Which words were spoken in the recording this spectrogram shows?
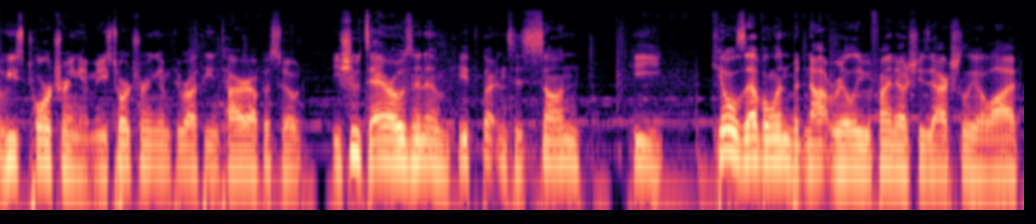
So he's torturing him, and he's torturing him throughout the entire episode. He shoots arrows in him, he threatens his son, he kills Evelyn, but not really. We find out she's actually alive.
